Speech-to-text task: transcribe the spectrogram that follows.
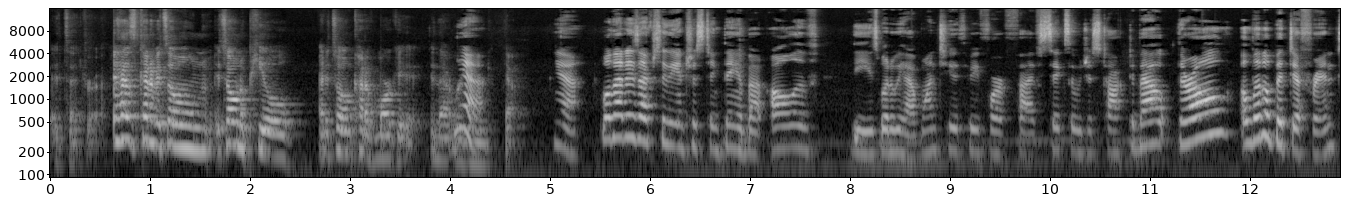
etc. It has kind of its own its own appeal and its own kind of market in that Yeah. regard. Yeah. Yeah. Well, that is actually the interesting thing about all of these. What do we have? One, two, three, four, five, six that we just talked about. They're all a little bit different.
